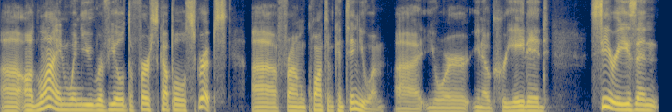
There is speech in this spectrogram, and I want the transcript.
uh, online when you revealed the first couple scripts uh, from Quantum Continuum, uh, your you know created series, and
